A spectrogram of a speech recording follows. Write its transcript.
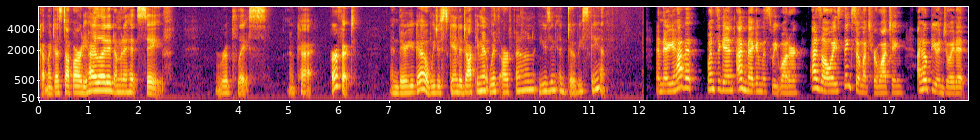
got my desktop already highlighted. I'm gonna hit save, replace. Okay, perfect. And there you go. We just scanned a document with our phone using Adobe Scan. And there you have it. Once again, I'm Megan with Sweetwater. As always, thanks so much for watching. I hope you enjoyed it.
